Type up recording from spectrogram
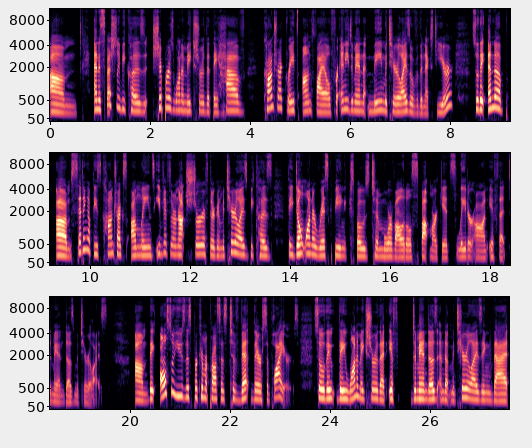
Um, and especially because shippers want to make sure that they have contract rates on file for any demand that may materialize over the next year. So they end up um, setting up these contracts on lanes even if they're not sure if they're going to materialize because they don't want to risk being exposed to more volatile spot markets later on if that demand does materialize um, they also use this procurement process to vet their suppliers. So they they want to make sure that if demand does end up materializing that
